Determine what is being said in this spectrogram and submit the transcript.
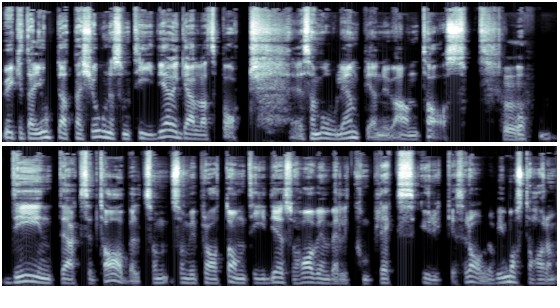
Vilket har gjort att personer som tidigare gallats bort eh, som olämpliga nu antas. Mm. Och Det är inte acceptabelt. Som, som vi pratade om tidigare så har vi en väldigt komplex yrkesroll och vi måste ha de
